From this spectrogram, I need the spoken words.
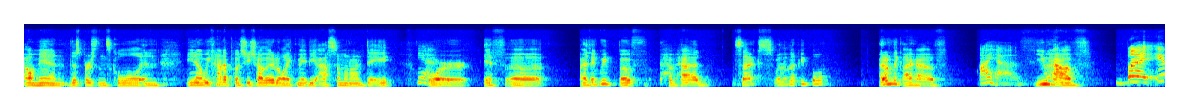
oh man, this person's cool, and you know we kind of push each other to like maybe ask someone on a date yeah. or if uh I think we both have had sex with other people. I don't think I have. I have. You have But it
